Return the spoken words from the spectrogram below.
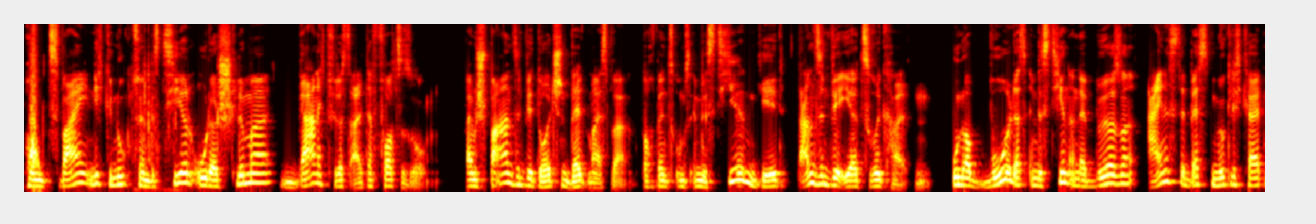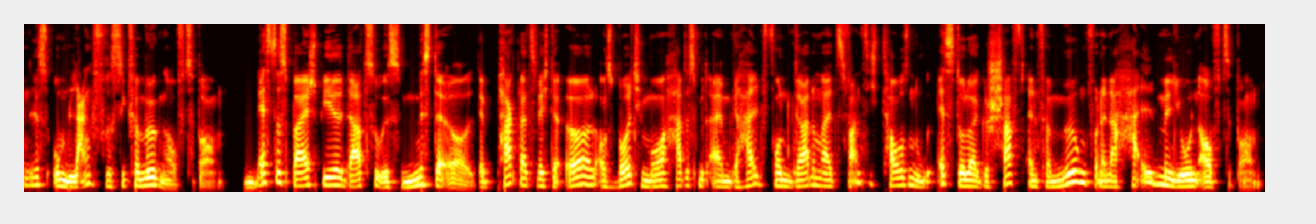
Punkt 2, nicht genug zu investieren oder schlimmer, gar nicht für das Alter vorzusorgen. Beim Sparen sind wir Deutschen Weltmeister. Doch wenn es ums Investieren geht, dann sind wir eher zurückhaltend. Und obwohl das Investieren an der Börse eines der besten Möglichkeiten ist, um langfristig Vermögen aufzubauen. Bestes Beispiel dazu ist Mr. Earl. Der Parkplatzwächter Earl aus Baltimore hat es mit einem Gehalt von gerade mal 20.000 US-Dollar geschafft, ein Vermögen von einer halben Million aufzubauen.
